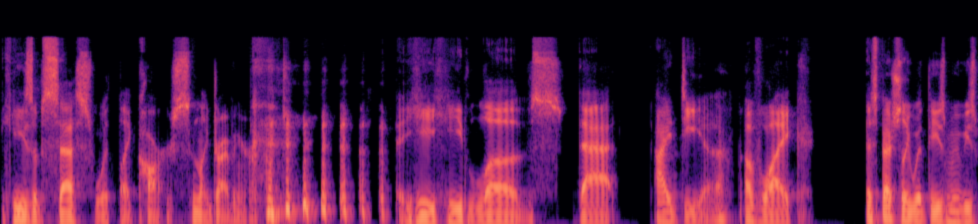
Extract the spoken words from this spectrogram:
he's obsessed with like cars and like driving around. he he loves that idea of like especially with these movies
